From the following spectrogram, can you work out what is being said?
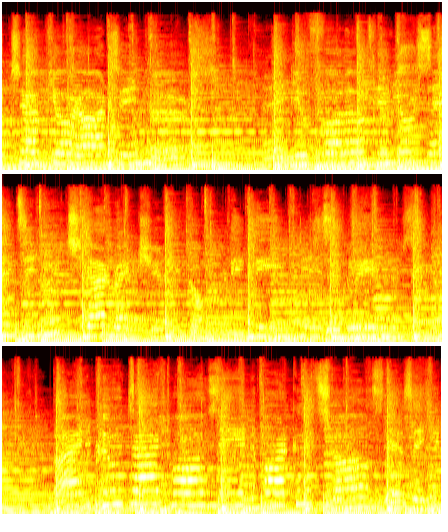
Clutch up your arms in hers, and you follow till your sense in which direction completely disappears. By the blue-tied walls in the market stalls, there's a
